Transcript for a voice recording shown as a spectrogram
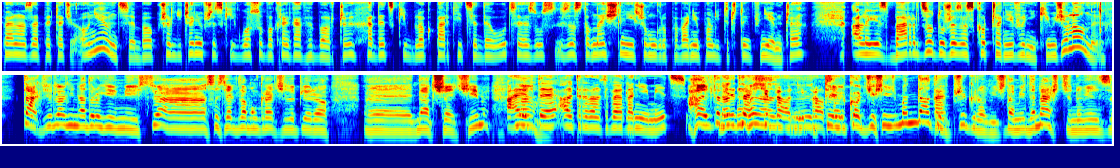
pana zapytać o Niemcy, bo w przeliczeniu wszystkich głosów w okręgach wyborczych chadecki blok partii CDU, CSU został najsilniejszym ugrupowaniem politycznym w Niemczech, ale jest bardzo duże zaskoczenie wynikiem Zielonych. Tak, Zieloni na drugim miejscu, a socjaldemokraci dopiero e, na trzecim. AfD, no, Alternatywa dla Niemiec, alternatywa 11%. Tylko 10 mandatów, tak. przykro mi, czy tam 11, no więc,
